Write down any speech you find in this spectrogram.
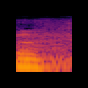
嗯。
